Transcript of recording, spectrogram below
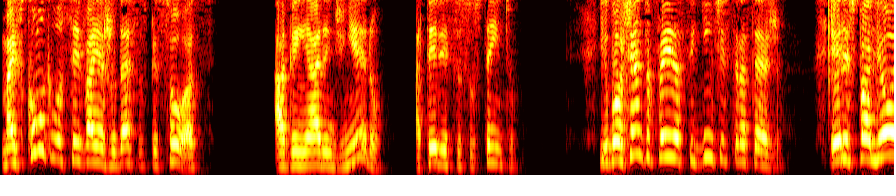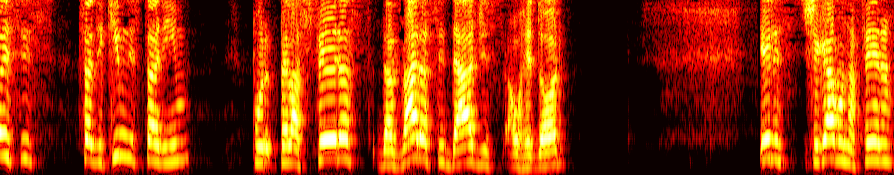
Mas como que você vai ajudar essas pessoas a ganharem dinheiro, a ter esse sustento? E o Bolshento fez a seguinte estratégia. Ele espalhou esses tzadikim nistarim por, pelas feiras das várias cidades ao redor. Eles chegavam na feira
